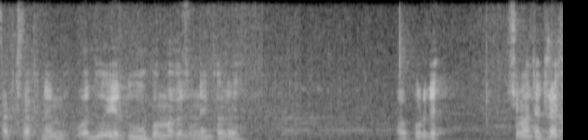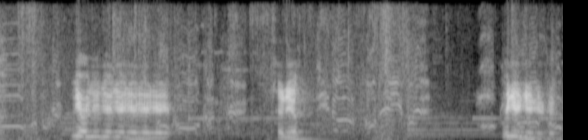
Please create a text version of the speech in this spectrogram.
Fakt faktem ładuje długo magazynek, ale... O kurde. Siema Tetrach. Nie, nie, nie, nie, nie, nie, nie. Serio? Nie, nie, nie, nie.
